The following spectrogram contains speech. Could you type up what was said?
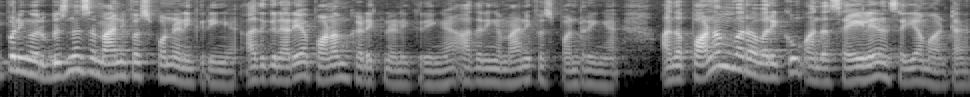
இப்போ நீங்கள் ஒரு பிஸ்னஸை மேனிஃபெஸ்ட் பண்ண நினைக்கிறீங்க. அதுக்கு நிறையா பணம் கிடைக்கும்னு நினைக்கிறீங்க. அதை நீங்கள் மேனிஃபெஸ்ட் பண்ணுறீங்க அந்த பணம் வர வரைக்கும் அந்த செயலே நான் செய்ய மாட்டேன்.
